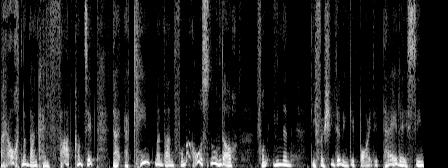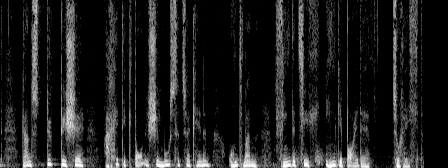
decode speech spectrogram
braucht man dann kein Farbkonzept, da erkennt man dann von außen und auch von innen die verschiedenen Gebäudeteile. Es sind ganz typische architektonische Muster zu erkennen und man findet sich im Gebäude zurecht.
